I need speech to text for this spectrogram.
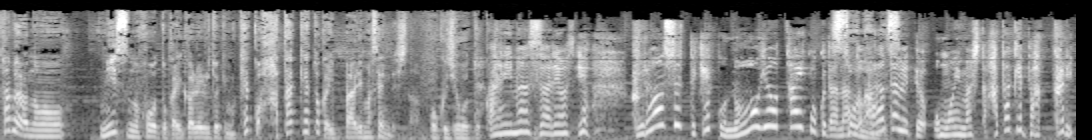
多分あのニースの方とか行かれる時も結構畑とかいっぱいありませんでした？牧場とか。ありますあります。いやフランスって結構農業大国だなと改めて思いました。畑ばっかり。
